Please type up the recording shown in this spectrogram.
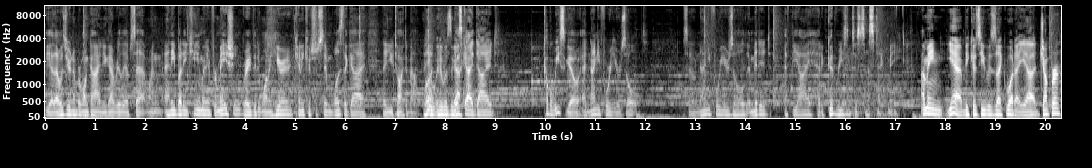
Yeah, that was your number one guy, and you got really upset when anybody came with information. Greg didn't want to hear it. Kenny Christiansen was the guy that you talked about. He, But he was the guy. this guy died couple weeks ago at 94 years old. So 94 years old, admitted FBI had a good reason to suspect me. I mean, yeah, because he was like what a uh, jumper,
